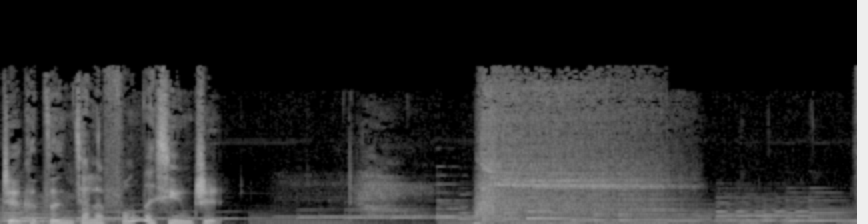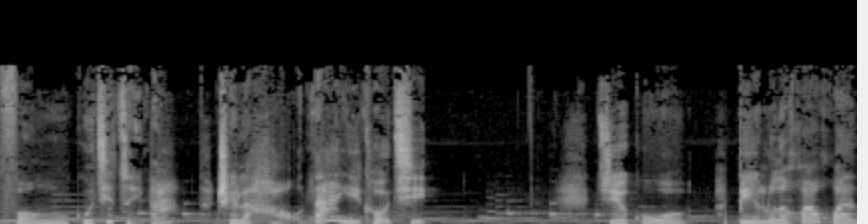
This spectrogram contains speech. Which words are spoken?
这可增加了风的兴致。风鼓起嘴巴，吹了好大一口气，结果。比鲁的花环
